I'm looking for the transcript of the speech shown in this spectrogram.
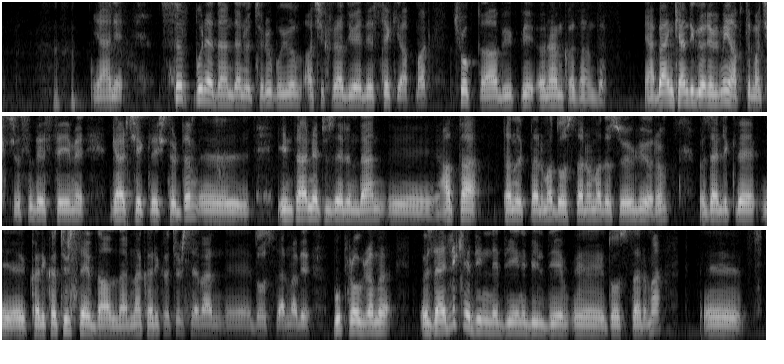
Yani sırf bu nedenden ötürü bu yıl açık radyoya destek yapmak çok daha büyük bir önem kazandı. Yani ben kendi görevimi yaptım açıkçası. Desteğimi gerçekleştirdim. Ee, internet üzerinden e, hatta tanıdıklarıma, dostlarıma da söylüyorum. Özellikle e, karikatür sevdalılarına, karikatür seven e, dostlarıma ve bu programı özellikle dinlediğini bildiğim e, dostlarıma e,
